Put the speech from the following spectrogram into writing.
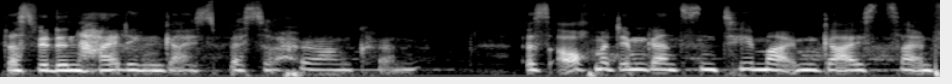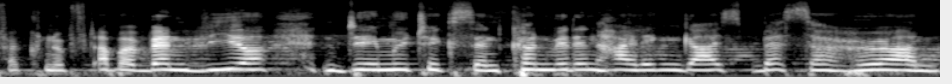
dass wir den Heiligen Geist besser hören können. Ist auch mit dem ganzen Thema im Geistsein verknüpft. Aber wenn wir demütig sind, können wir den Heiligen Geist besser hören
